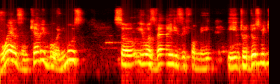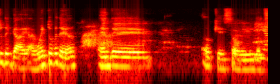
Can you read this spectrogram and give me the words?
whales and caribou and moose. So it was very easy for me. He introduced me to the guy. I went over there, and uh, okay, sorry. That's,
